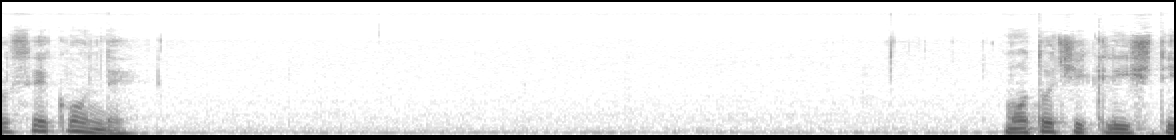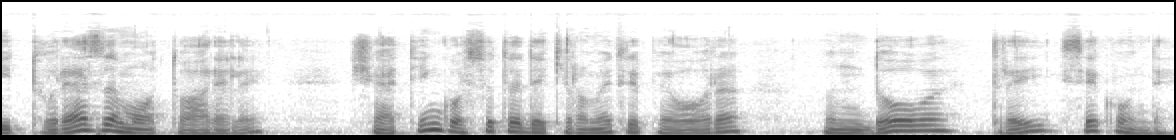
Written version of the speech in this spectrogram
3-4 secunde. Motocicliștii turează motoarele și ating 100 de km pe oră în 2-3 secunde.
